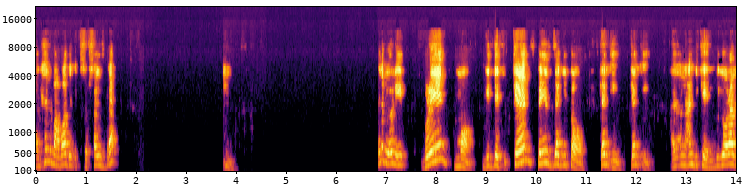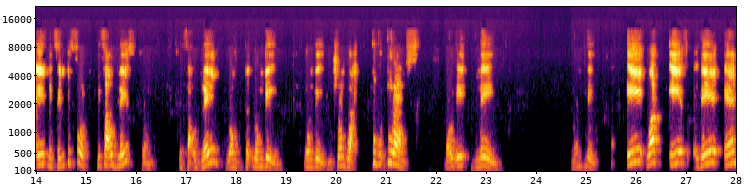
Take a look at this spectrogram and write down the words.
هنحل مع بعض ال exercise ده. هنا بيقول لي إيه؟ grandmom جدتي. can plays the guitar can إيه can إيه أنا أنا عندي can بيجي وراه الايه ال infinitive form. ينفع أقول plays ينفع أقول play wrong wrong ين wrong ين مش wrong واحد. two two wrongs بقول إيه؟ play play ايه what is there an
